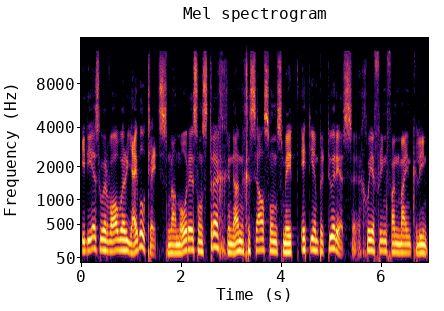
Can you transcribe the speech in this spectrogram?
idees oor waaroor jy wil klets. Maar môre is ons terug en dan gesels ons met Etienne Pretorius, 'n goeie vriend van my en Colleen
